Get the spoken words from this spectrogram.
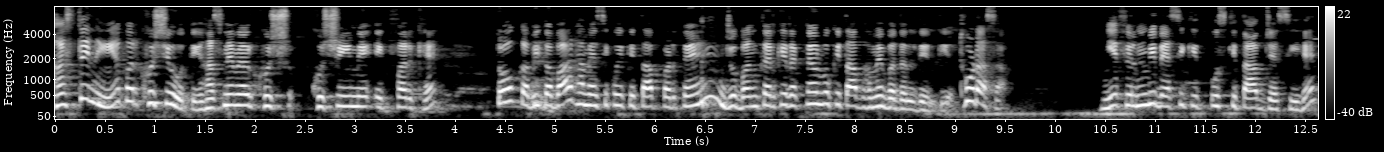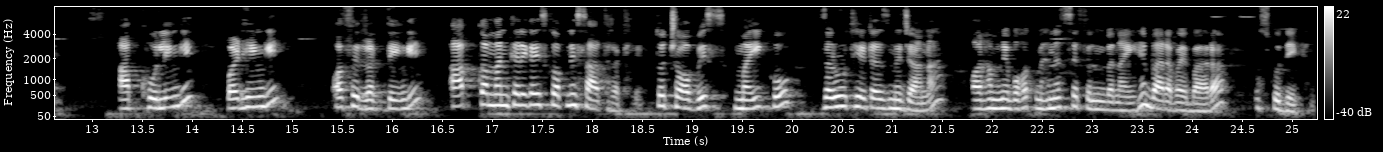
हँसते नहीं हैं, पर खुशी होती है। हंसने में और खुश, खुशी में एक फ़र्क है। तो कभी कभार हम ऐसी कोई किताब पढ़ते हैं जो बंद करके रखते हैं और वो किताब हमें बदल देती है। थोड़ा सा ये फ़िल्म भी वैसी कि, उस किताब जैसी है। आप खोलेंगे, पढ़ेंगे और फिर रख देंगे। आपका मन करेगा इसको अपने साथ रख लें। तो 24 मई को ज़रूर थिएटर्स में जाना और हमने बहुत मेहनत से फ़िल्म बनाई है, बारह बाय बारह, उसको देखना।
